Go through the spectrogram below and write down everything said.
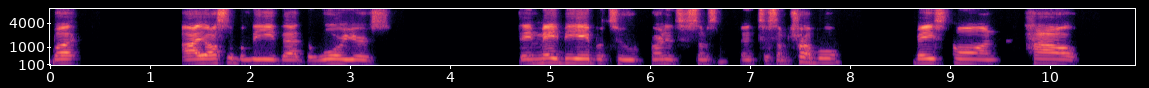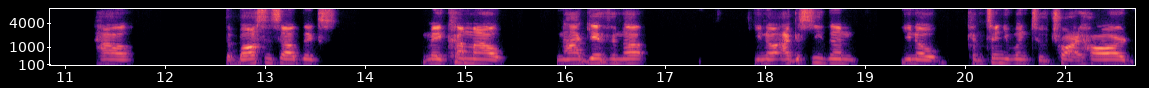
But I also believe that the Warriors, they may be able to run into some into some trouble based on how how the Boston Celtics may come out not giving up. You know, I can see them, you know, continuing to try hard,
